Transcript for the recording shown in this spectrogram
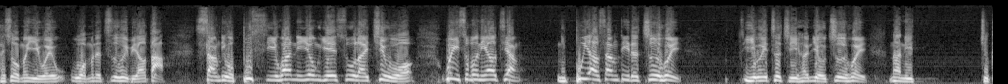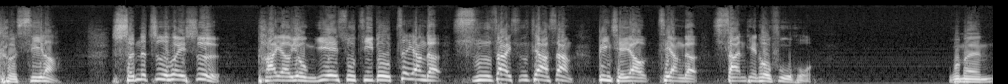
还是我们以为我们的智慧比较大？上帝，我不喜欢你用耶稣来救我，为什么你要这样？你不要上帝的智慧，以为自己很有智慧，那你就可惜了。神的智慧是，他要用耶稣基督这样的死在十字架上，并且要这样的三天后复活。我们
